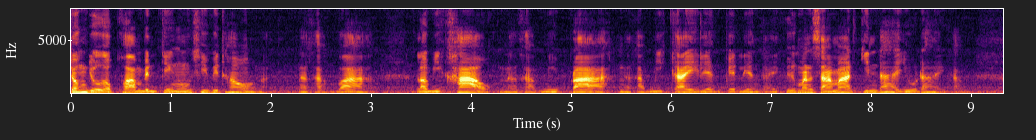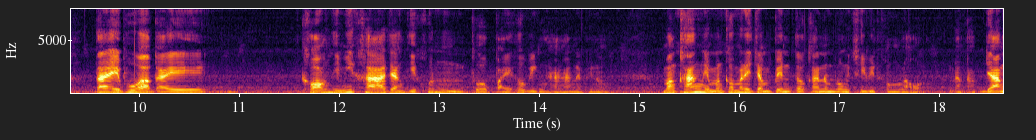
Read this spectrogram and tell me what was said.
จงอยู่กับความเป็นจริงของชีวิตเท่านะครับ ว่า เรามีข้าวนะครับ มีปลานะครับ มีไก่เลี้ยงเป็ดเลี้ยงไก่ คือมันสามารถกินได้อยู่ได้ครับแต่ไอ้พวกไอ้ของที่มีค่าจังที่คนทั่วไปเขาวิ่งหานะพี่น้อง บางครั้งเนี่ยมันก็ไม่ได้จำเป็นต่อการดำรงชีวิตของเรานะครับ อย่าง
